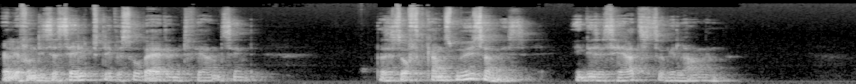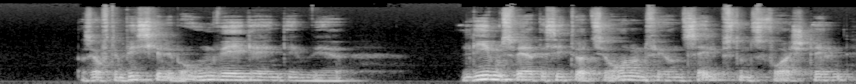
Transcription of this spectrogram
weil wir von dieser Selbstliebe so weit entfernt sind, dass es oft ganz mühsam ist, in dieses Herz zu gelangen dass wir oft ein bisschen über Umwege, indem wir liebenswerte Situationen für uns selbst uns vorstellen,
